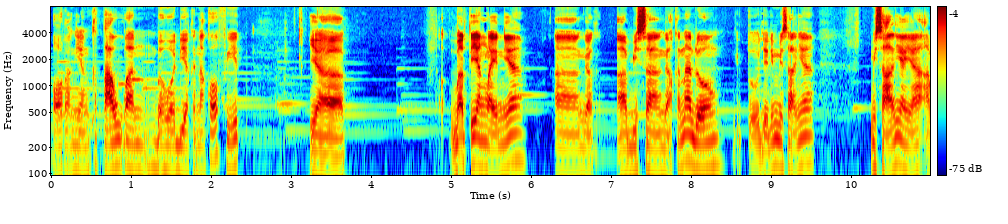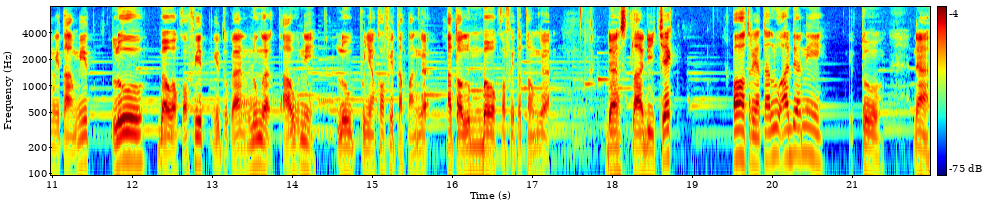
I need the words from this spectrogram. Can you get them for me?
orang yang ketahuan bahwa dia kena COVID, ya berarti yang lainnya eh, nggak eh, bisa nggak kena dong gitu. Jadi misalnya misalnya ya amit-amit lu bawa covid gitu kan. Lu nggak tahu nih lu punya covid apa enggak atau lu membawa covid atau enggak dan setelah dicek oh ternyata lu ada nih itu nah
